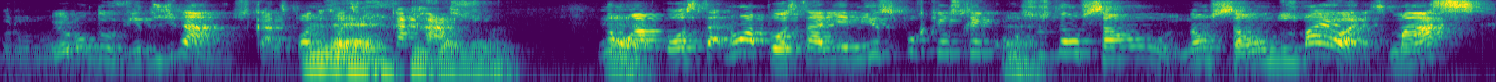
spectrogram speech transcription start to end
Bruno, eu não duvido de nada. Os caras podem fazer é, um carrasco. Não, é. aposta, não apostaria nisso porque os recursos é. não, são, não são dos maiores. Mas,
